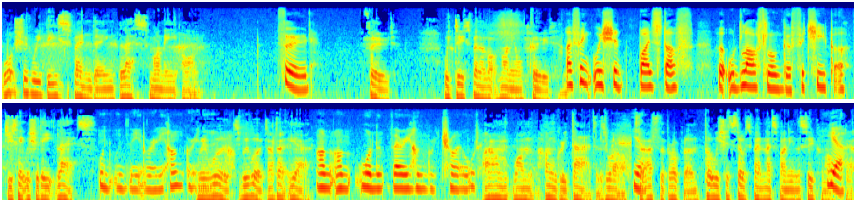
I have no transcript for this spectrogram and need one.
What should we be spending less money on? Food. Food. We do spend a lot of money on food. I think we should buy stuff that would last longer for cheaper. Do you think we should eat less? Wouldn't we be really hungry? We would. We would. I don't. Yeah. I'm, I'm one very hungry child. I'm one hungry dad as well, Yeah. so that's the problem. But we should still spend less money in the supermarket Yeah.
